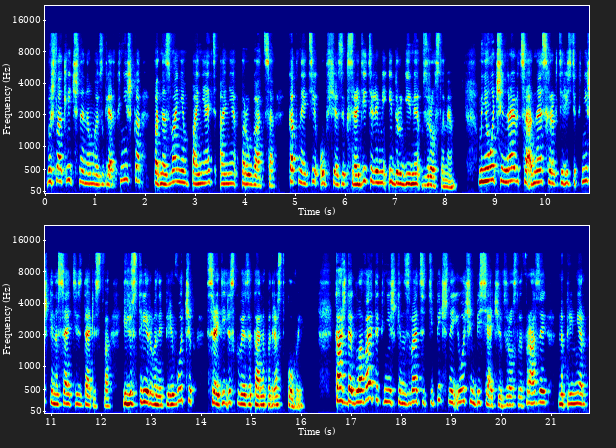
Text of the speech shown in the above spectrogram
вышла отличная, на мой взгляд, книжка под названием «Понять, а не поругаться. Как найти общий язык с родителями и другими взрослыми». Мне очень нравится одна из характеристик книжки на сайте издательства – иллюстрированный переводчик с родительского языка на подростковый. Каждая глава этой книжки называется типичной и очень бесячей взрослой фразой, например,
